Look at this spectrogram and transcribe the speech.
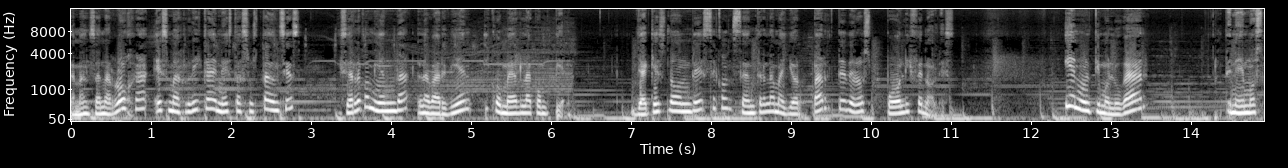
La manzana roja es más rica en estas sustancias y se recomienda lavar bien y comerla con piel ya que es donde se concentra la mayor parte de los polifenoles. Y en último lugar, tenemos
